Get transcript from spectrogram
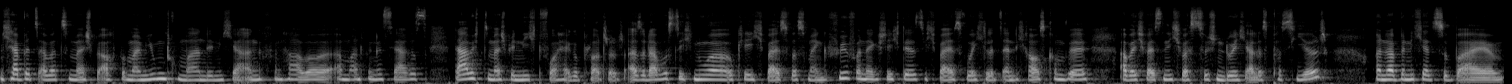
Ich habe jetzt aber zum Beispiel auch bei meinem Jugendroman, den ich ja angefangen habe am Anfang des Jahres, da habe ich zum Beispiel nicht vorher geplottet. Also da wusste ich nur, okay, ich weiß, was mein Gefühl von der Geschichte ist, ich weiß, wo ich letztendlich rauskommen will, aber ich weiß nicht, was zwischendurch alles passiert. Und da bin ich jetzt so bei,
